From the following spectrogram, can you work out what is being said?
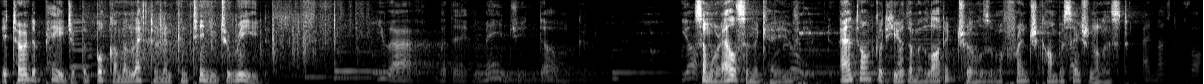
It turned a page of the book on the lectern and continued to read. You are but a mangy dog. Your Somewhere else in the cave, Anton could hear the melodic trills of a French conversationalist. I must fall.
